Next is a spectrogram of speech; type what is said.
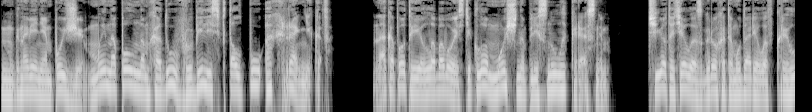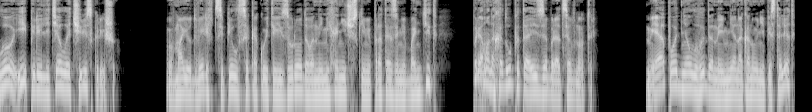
Мгновением позже мы на полном ходу врубились в толпу охранников. На капот и лобовое стекло мощно плеснуло красным. Чье-то тело с грохотом ударило в крыло и перелетело через крышу. В мою дверь вцепился какой-то изуродованный механическими протезами бандит, прямо на ходу пытаясь забраться внутрь. Я поднял выданный мне накануне пистолет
